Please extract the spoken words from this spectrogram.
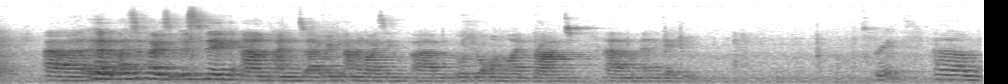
uh, I suppose listening um, and uh, really analysing um, your online brand um, and engagement. Great. Um,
